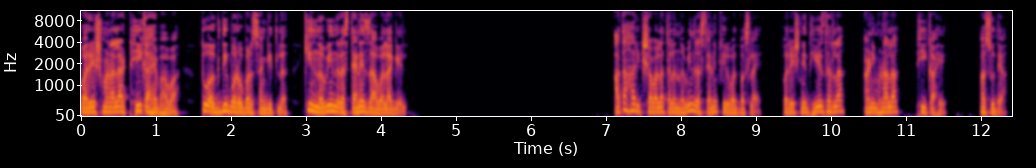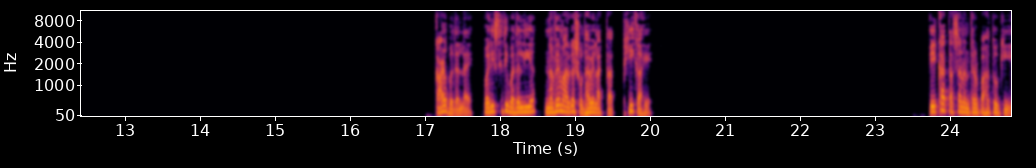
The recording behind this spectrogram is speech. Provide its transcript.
परेश म्हणाला ठीक आहे भावा. तू अगदी बरोबर सांगितलं की नवीन रस्त्याने जावं लागेल. आता हा रिक्षावाला त्याला नवीन रस्त्याने फिरवत बसलाय. परेशने धीर धरला आणि म्हणाला ठीक आहे. असू द्या. काळ बदललाय. परिस्थिती बदलली नवे मार्ग शोधावे लागतात. ठीक आहे. एका तासानंतर पाहतो की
